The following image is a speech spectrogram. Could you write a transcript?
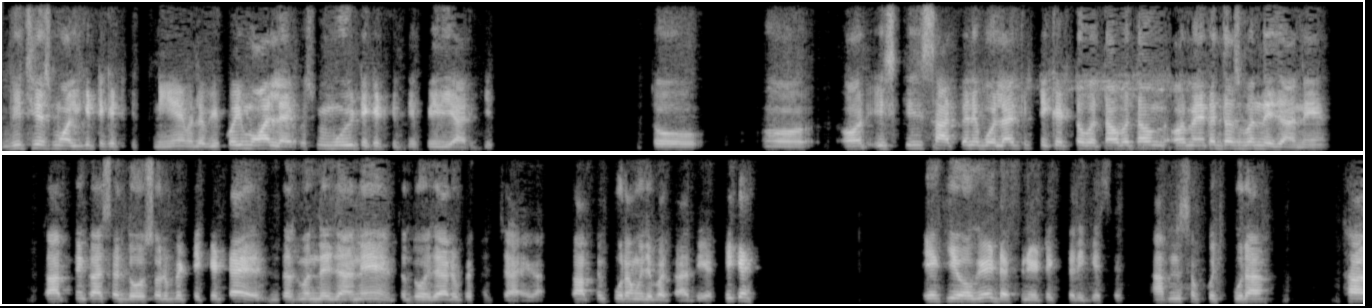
वी थ्री एस मॉल की टिकट कितनी है? मतलब ये कोई मॉल है उसमें मूवी टिकट कितनी पी आर की? तो और इसके साथ मैंने बोला कि टिकट तो बताओ बताओ और मैंने कहा दस बंदे जाने हैं। तो आपने कहा सर दो सौ रुपये टिकट है दस बंदे जाने हैं तो दो हज़ार रुपये खर्चा आएगा। तो आपने पूरा मुझे बता दिया ठीक है? एक ये हो गया डेफिनेट एक तरीके से। आपने सब कुछ पूरा था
